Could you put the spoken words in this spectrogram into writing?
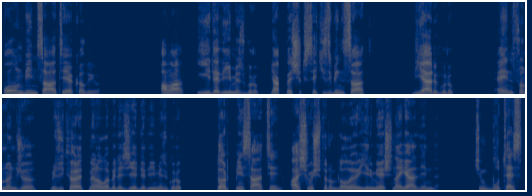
10 bin saati yakalıyor. Ama iyi dediğimiz grup yaklaşık 8 bin saat. Diğer grup en sonuncu müzik öğretmeni olabileceği dediğimiz grup 4000 saati aşmış durumda oluyor 20 yaşına geldiğinde. Şimdi bu test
